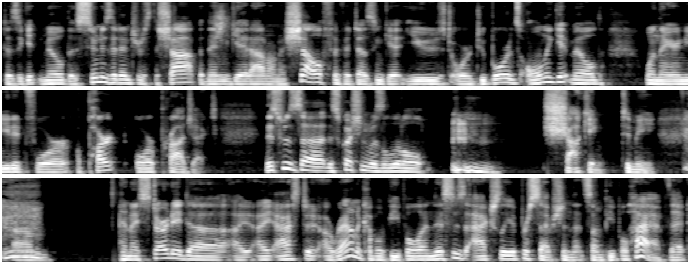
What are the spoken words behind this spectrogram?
Does it get milled as soon as it enters the shop and then get out on a shelf if it doesn't get used, or do boards only get milled when they are needed for a part or project? This was uh, this question was a little shocking to me. Um, and I started. Uh, I, I asked around a couple of people, and this is actually a perception that some people have that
